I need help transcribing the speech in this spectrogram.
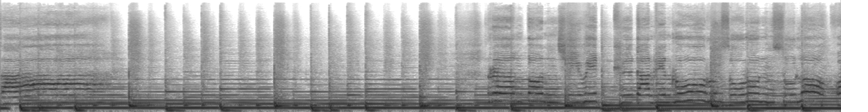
ษา เริ่มต้นชีวิตคือด่านเรียนรู้รุ่นสู่รุ่นสู่โลกคว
